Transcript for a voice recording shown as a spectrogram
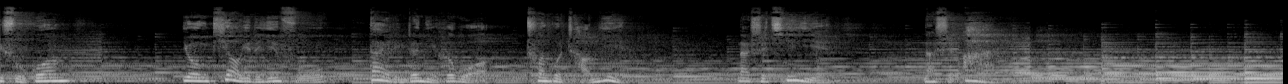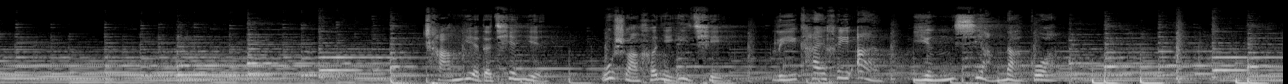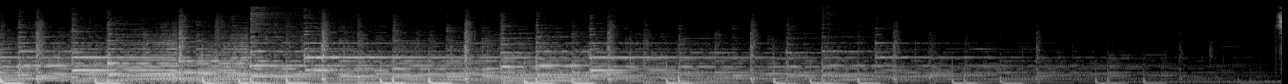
一束光，用跳跃的音符带领着你和我穿过长夜。那是牵引，那是爱。长夜的牵引，吴爽和你一起离开黑暗，迎向那光。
